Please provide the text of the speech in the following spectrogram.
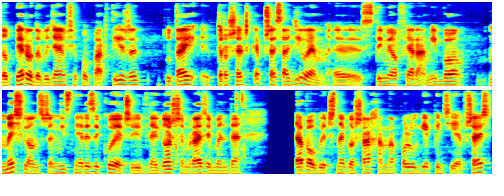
dopiero dowiedziałem się po partii, że tutaj troszeczkę przesadziłem y, z tymi ofiarami, bo myśląc, że nic nie ryzykuję, czyli w najgorszym razie będę dawał wiecznego szacha na polu g5 i f6,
